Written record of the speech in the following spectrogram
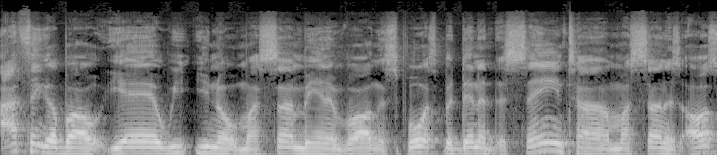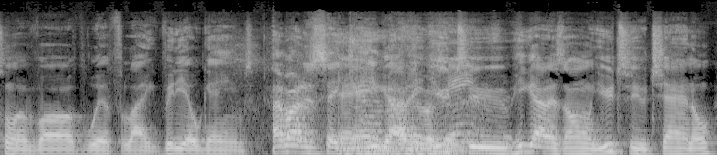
I think about yeah, we you know my son being involved in sports, but then at the same time, my son is also involved with like video games. How about to say game he got a games? YouTube. He got his own YouTube channel.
